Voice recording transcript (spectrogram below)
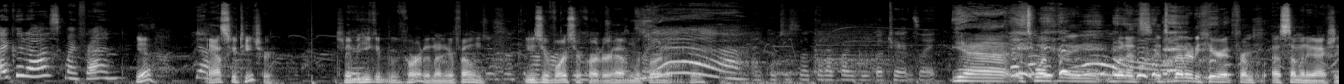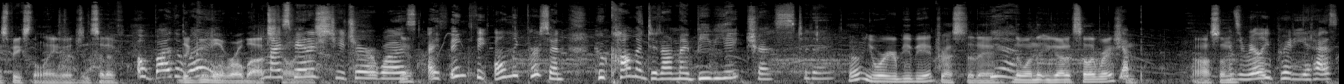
I could ask my friend. Yeah. Yeah. Ask your teacher. Maybe he could record it on your phone. Use your voice recorder, have him record it. Yeah. I could just look it up on Google Translate. Yeah, it's one thing, but it's it's better to hear it from uh, someone who actually speaks the language instead of Oh, by the, the way, Google robots. my Spanish us. teacher was, Yeah. I think, the only person who commented on my BB-8 chest today. Oh, you wore your BB-8 dress today. Yeah. The one that you got at Celebration. Yep. Awesome. It's really pretty. It has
